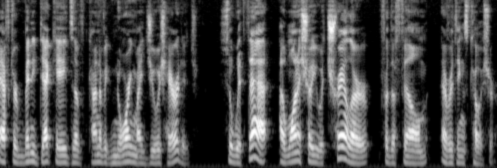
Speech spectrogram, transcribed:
after many decades of kind of ignoring my Jewish heritage. So with that, I want to show you a trailer for the film Everything's Kosher.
